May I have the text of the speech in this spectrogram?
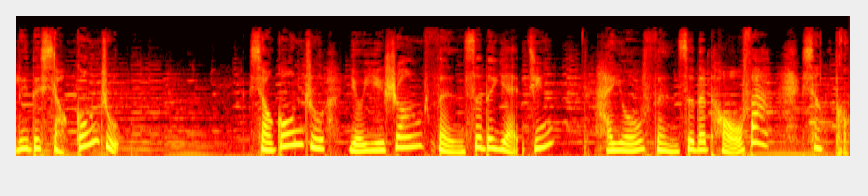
丽的小公主。小公主有一双粉色的眼睛。还有粉色的头发，像兔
